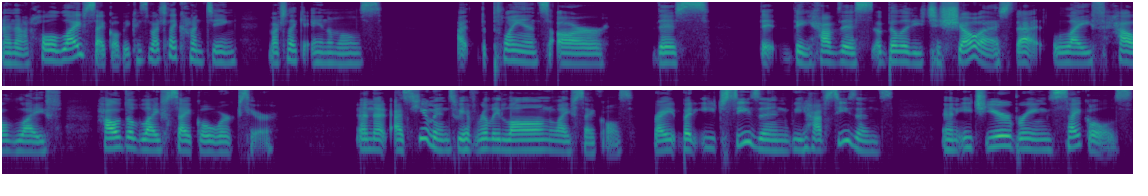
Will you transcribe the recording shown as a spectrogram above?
and that whole life cycle because much like hunting much like animals uh, the plants are this they, they have this ability to show us that life how life how the life cycle works here. And that as humans we have really long life cycles right? But each season we have seasons and each year brings cycles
